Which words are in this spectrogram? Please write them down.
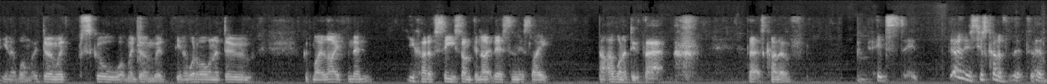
you know, what am I doing with school? What am I doing with, you know, what do I want to do with my life? And then you kind of see something like this, and it's like, no, I want to do that. That's kind of it's it, it's just kind of the,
